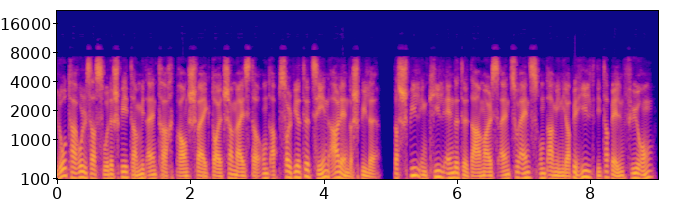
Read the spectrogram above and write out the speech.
Lothar Ulsas wurde später mit Eintracht Braunschweig deutscher Meister und absolvierte zehn A-Länderspiele. Das Spiel in Kiel endete damals 1 zu 1 und Arminia behielt die Tabellenführung,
